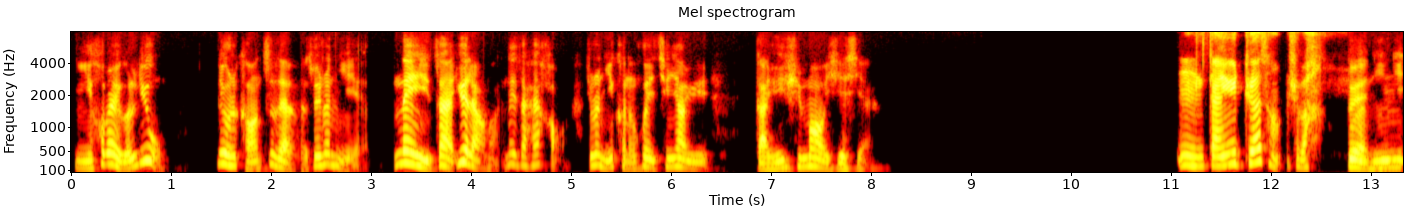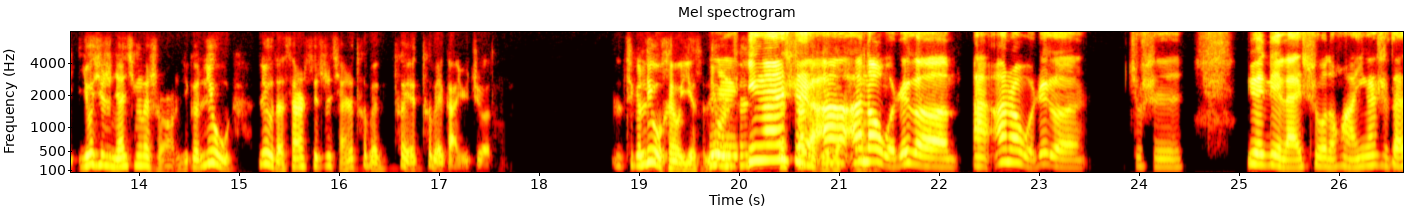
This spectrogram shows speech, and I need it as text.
你后边有个六，六是渴望自在的，所以说你内在月亮嘛，内在还好，就是你可能会倾向于敢于去冒一些险。嗯，敢于折腾是吧？对你，你尤其是年轻的时候，一个六六在三十岁之前是特别特别特别敢于折腾。这个六很有意思，六应该是。按按照我这个按按照我这个就是阅历来说的话，应该是在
